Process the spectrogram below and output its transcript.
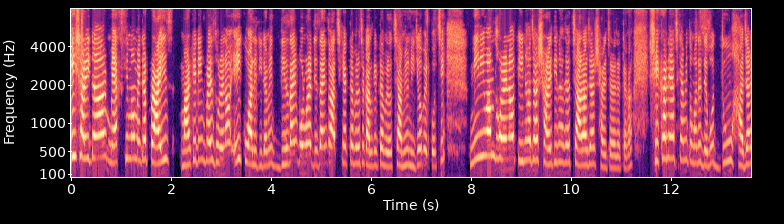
এই শাড়িটার ম্যাক্সিমাম এটা প্রাইস মার্কেটিং প্রাইস ধরে নাও এই কোয়ালিটিটা আমি ডিজাইন বলব না ডিজাইন তো আজকে একটা বেরোচ্ছে, কালকে একটা বেরোচ্ছে, আমিও নিজেও বের করছি। মিনিমাম ধরে নাও তিন হাজার, সাড়ে তিন হাজার, চার হাজার, সাড়ে চার হাজার টাকা। সেখানে আজকে আমি তোমাদের দেবো দু হাজার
